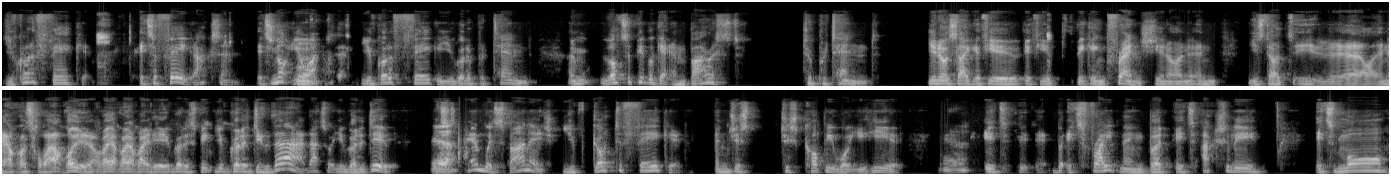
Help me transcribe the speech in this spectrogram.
You've got to fake it. It's a fake accent. It's not your mm. accent. You've got to fake it. You've got to pretend. And lots of people get embarrassed to pretend. You know, it's like if you if you're speaking French, you know, and, and you start you've got to speak, you've got to do that. That's what you've got to do. It's Yeah. And with Spanish, you've got to fake it and just just copy what you hear. Yeah. It, it but it's frightening, but it's actually it's more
